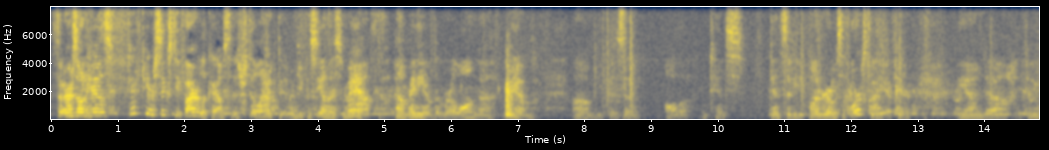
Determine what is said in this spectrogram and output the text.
So Arizona has 50 or 60 fire lookouts that are still active, and you can see on this map how many of them are along the rim um, because of all the intense density of ponderosa forest we have here. And uh, if you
